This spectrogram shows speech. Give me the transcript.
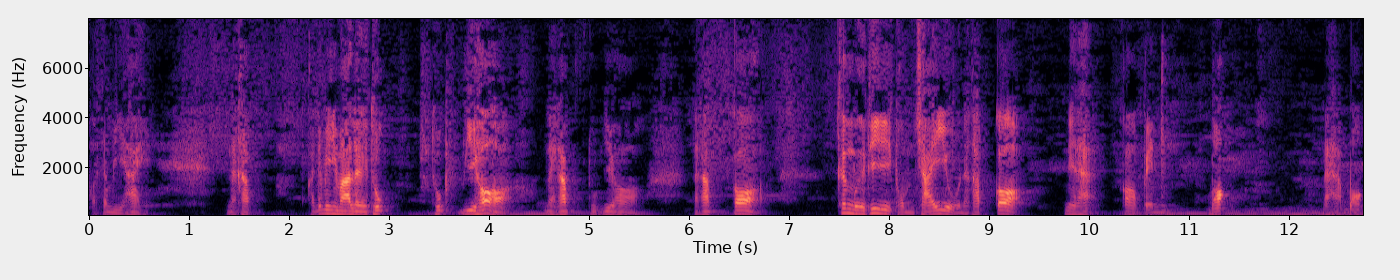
ก็จะมีให้นะครับเขาจะมีมาเลยทุกทุกยี่ห้อนะครับ ทุกยี่ห้อนะครับ ก็ เครื่องมือที่ผมใช้อยู่นะครับ ก็นี่นะก็เป็นบล็อกนะฮะบล็อก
